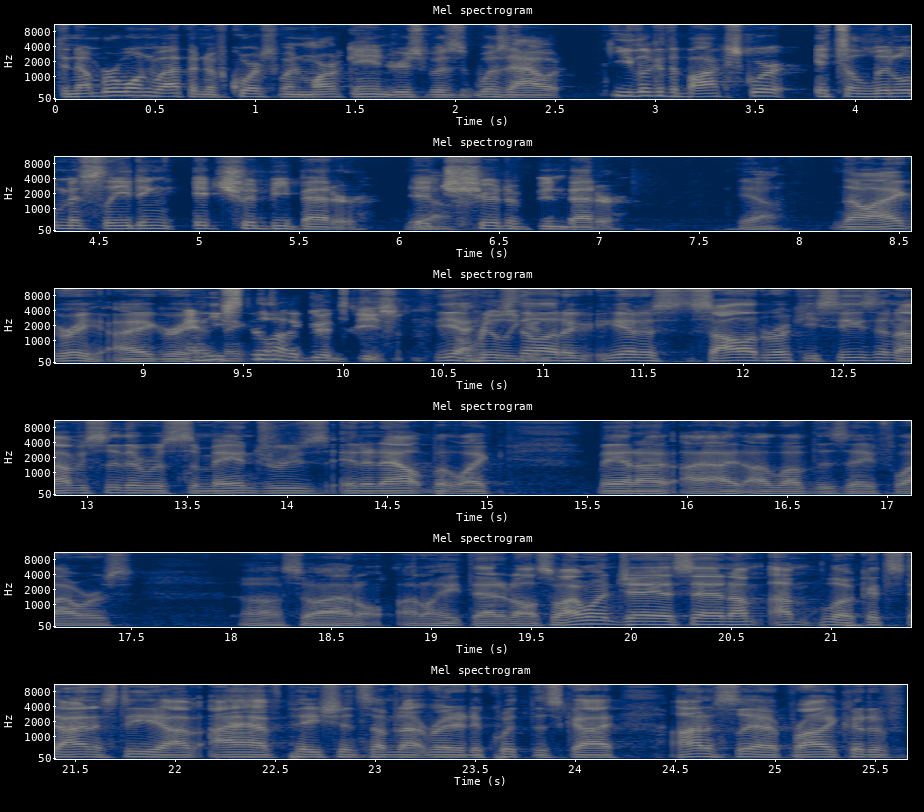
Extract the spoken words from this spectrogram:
the number one weapon. Of course, when Mark Andrews was was out, you look at the box score; it's a little misleading. It should be better. Yeah. It should have been better. Yeah. No, I agree. I agree. And I he think- still had a good season. Yeah, really he still good. had a he had a solid rookie season. Obviously, there was some Andrews in and out, but like, man, I I, I love the Zay Flowers. Uh, so I don't I don't hate that at all. So I want JSN. I'm I'm look, it's dynasty. I, I have patience. I'm not ready to quit this guy. Honestly, I probably could have.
